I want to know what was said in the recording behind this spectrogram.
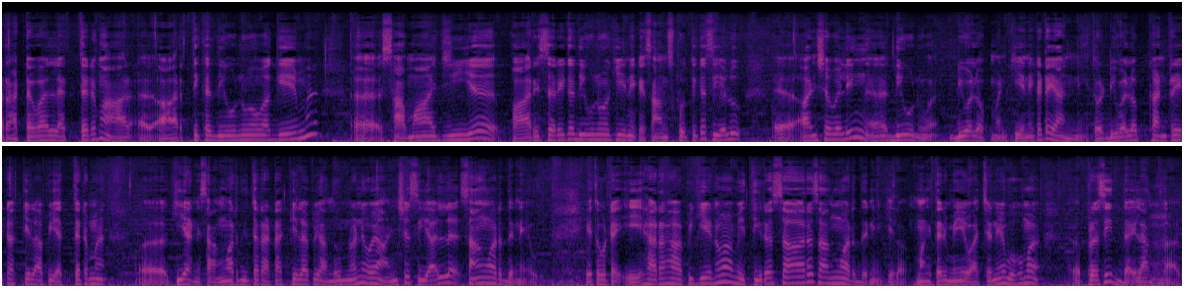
රටවල් ඇත්තටම ආර්ථික දියුණුව වගේම සමාජීය පාරිසරික දියුණුව කියන එක සංස්කෘතික සියලු අංශවලින් දියුණුව ඩිවලොප්මන් කියන එකට යන්නේ. තො ඩිවලොප් කන්ට්‍රේ එකක් කියලා අපි ඇත්තටම කියන්නේ සංවර්ධිත රටක් කියලා අපි අඳුන්වන්නේ ඔය අංශ සියල්ල සංවර්ධනය වූ. එතකොට ඒ හරහ අපි කියනවා මේ තිරසාර සංවර්ධනය කියලා මහිතර මේ වචනය බොහොම ප්‍රසිද්ධයි ලංකාව.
